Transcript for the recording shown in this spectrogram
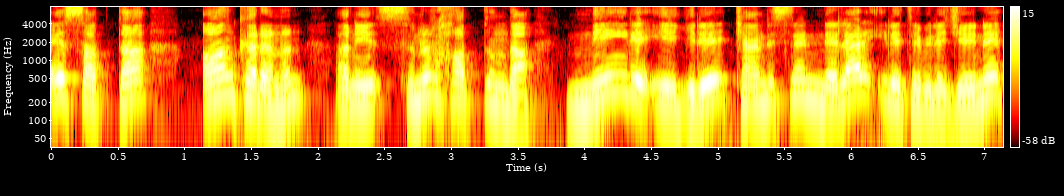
Esad da Ankara'nın hani sınır hattında ne ile ilgili kendisine neler iletebileceğini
